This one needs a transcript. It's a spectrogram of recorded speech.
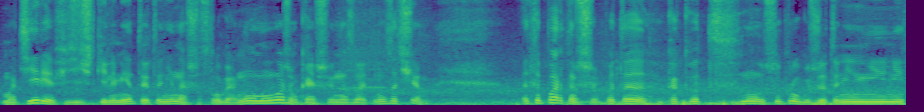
материя, физические элементы это не наша слуга. Ну, мы можем, конечно, ее назвать, но зачем? Это партнершип, это как вот, ну, супругу же, это не, не, не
